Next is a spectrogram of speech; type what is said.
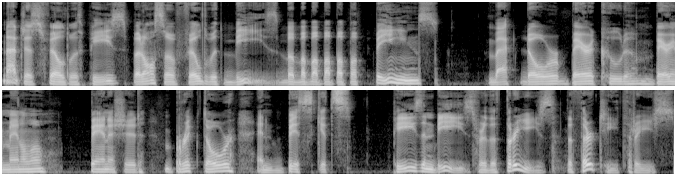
Not just filled with peas, but also filled with bees. B-b-b-b-b-beans. Backdoor, Barracuda, Barry Manilow banished, brick door, and biscuits. P's and B's for the threes, the thirty threes.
